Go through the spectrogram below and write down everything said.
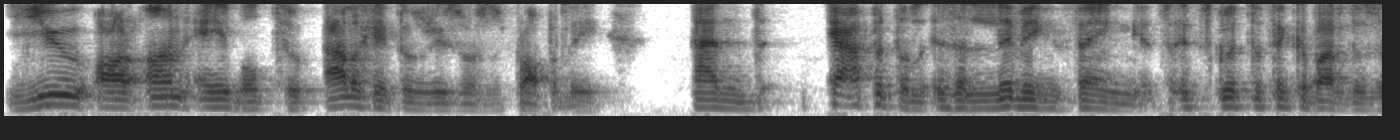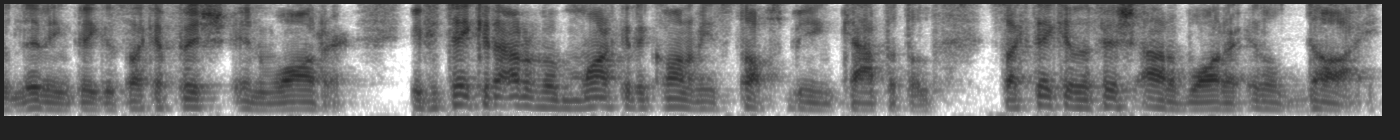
you are unable to allocate those resources properly. And capital is a living thing. It's it's good to think about it as a living thing. It's like a fish in water. If you take it out of a market economy, it stops being capital. It's like taking the fish out of water; it'll die,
